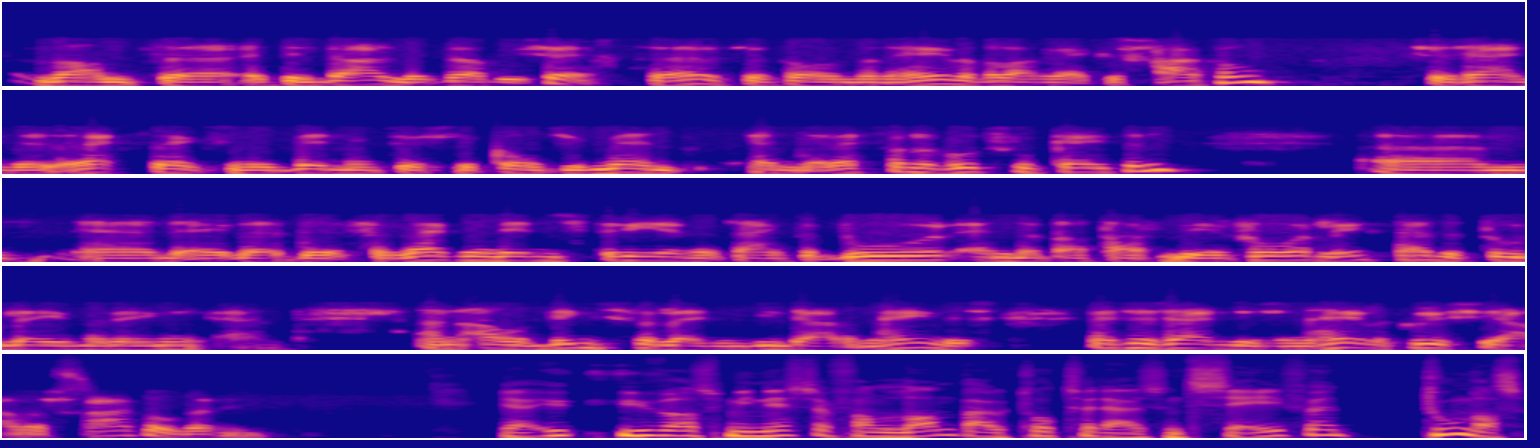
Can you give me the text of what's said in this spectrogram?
Want uh, het is duidelijk dat u zegt, hè, ze vormen een hele belangrijke schakel. Ze zijn de rechtstreekse verbinding tussen de consument en de rest van de voedselketen. Um, de, hele, de verwerkende industrie en uiteindelijk de boer en de, wat daar weer voor ligt, hè, de toelevering en, en alle dienstverlening die daaromheen is. En ze zijn dus een hele cruciale schakel daarin. Ja, u, u was minister van Landbouw tot 2007 toen was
